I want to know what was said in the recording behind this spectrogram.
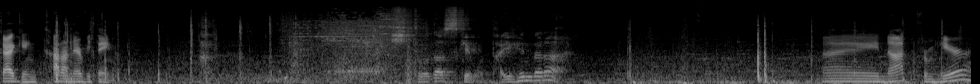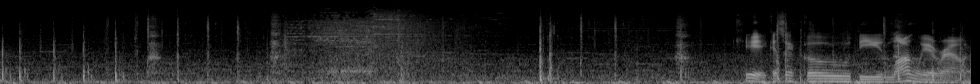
guy getting caught on everything. 人助けも大変だな I not from here? Okay, I guess I go the long way around.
